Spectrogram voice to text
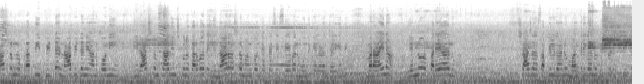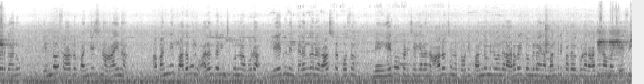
రాష్ట్రంలో ప్రతి బిడ్డ నా బిడ్డనే అనుకొని ఈ రాష్ట్రం సాధించుకున్న తర్వాత ఇది నా రాష్ట్రం అనుకొని చెప్పేసి సేవలు ముందుకెళ్ళడం జరిగింది. మరి ఆయన ఎన్నో పర్యాలు శాసనసభ్యులుగాను మంత్రిగాను డిప్యూటీ స్పీకర్ గాను ఎన్నోసార్లు పనిచేసిన ఆయన అవన్నీ పదవులు అలంకరించుకున్నా కూడా లేదు నేను తెలంగాణ రాష్ట్ర కోసం నేను ఏదో ఒకటి చేయాలన్న ఆలోచనతోటి పంతొమ్మిది వందల అరవై తొమ్మిదిలో ఆయన మంత్రి పదవి కూడా రాజీనామా చేసి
